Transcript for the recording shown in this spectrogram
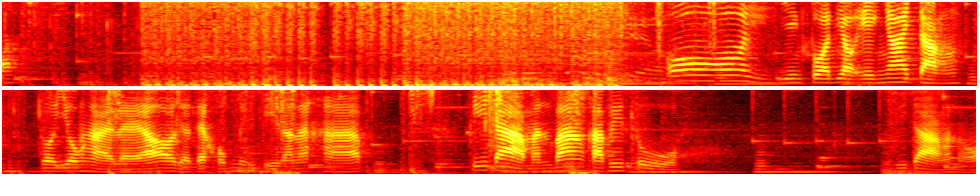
เอาโอ้ย ยิงตัวเดียวเองง่ายจัง ตัวโยงหายแล้ว เดี๋ยวแต่ครบหนึ่งปีแล้วนะครับ พี่ด่ามันบ้างครับพี่ตู่ พี่ด่ามันเหรอ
